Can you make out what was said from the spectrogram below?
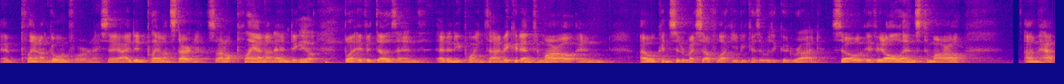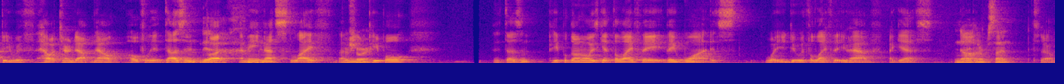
I plan on going for, and I say I didn't plan on starting it, so I don't plan on ending Yep. it. But if it does end at any point in time, it could end tomorrow, and I will consider myself lucky because it was a good ride. So if it all ends tomorrow, I'm happy with how it turned out. Now, hopefully it doesn't, Yeah. but I mean that's life. I For mean sure. people it doesn't people don't always get the life they they want. It's what you do with the life that you have, I guess. No, hundred percent. So,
